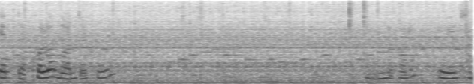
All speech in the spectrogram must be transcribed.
আর তার সঙ্গে রেড আঙ্গুর প্যাকেটটা খোলো দরজা খোলো বন্ধ করো তুই একটু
